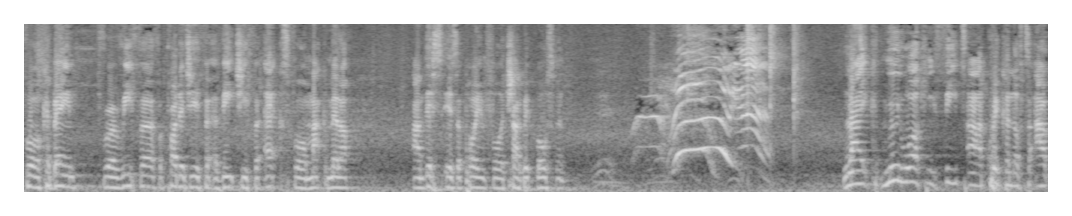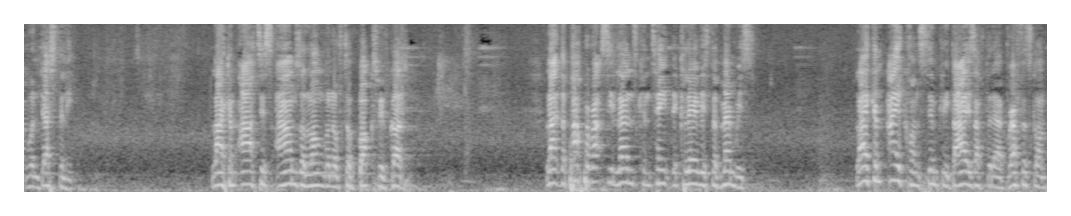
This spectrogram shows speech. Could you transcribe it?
for Cobain, for Aretha, for Prodigy, for Avicii, for X, for Mac Miller, and this is a poem for Chadwick Boseman. Woo! Yeah! Like moonwalking feet are quick enough to outrun destiny. Like an artist's arms are long enough to box with God. Like the paparazzi lens can taint the clearest of memories. Like an icon simply dies after their breath is gone.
